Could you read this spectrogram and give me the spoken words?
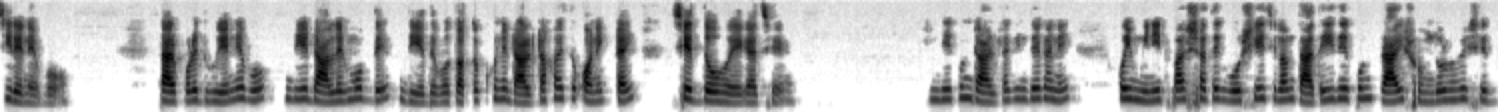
চিড়ে নেব। তারপরে ধুয়ে নেব। দিয়ে ডালের মধ্যে দিয়ে দেব। ততক্ষণে ডালটা হয়তো অনেকটাই সেদ্ধও হয়ে গেছে। দেখুন, ডালটা কিন্তু এখানে ওই মিনিট পাঁচ সাতেক বসিয়েছিলাম। তাতেই দেখুন প্রায় সুন্দরভাবে সেদ্ধ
